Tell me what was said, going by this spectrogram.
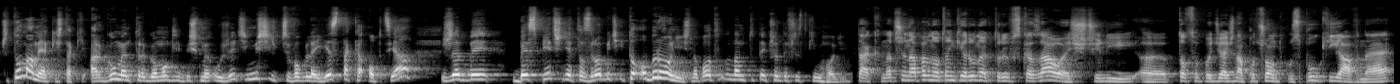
Czy tu mamy jakiś taki argument, którego moglibyśmy użyć i myślisz, czy w ogóle jest taka opcja, żeby bezpiecznie to zrobić i to obronić? No bo o to nam tutaj przede wszystkim chodzi. Tak, znaczy na pewno ten kierunek, który wskazałeś, czyli e, to, co powiedziałeś na początku, spółki jawne,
